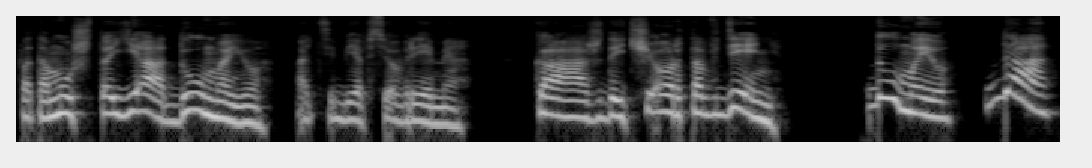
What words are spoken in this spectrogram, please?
Потому что я думаю о тебе все время. Каждый чертов день. «Думаю, да!»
